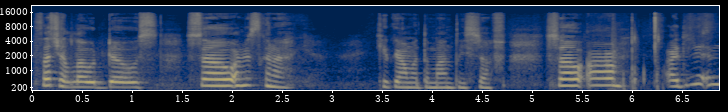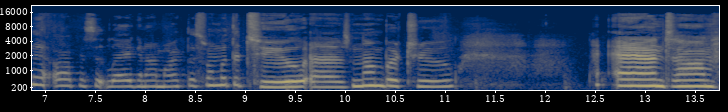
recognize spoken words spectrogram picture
such a low dose. So I'm just going to keep going with the monthly stuff. So um, I did it in the opposite leg and I marked this one with the 2 as number 2. And um,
